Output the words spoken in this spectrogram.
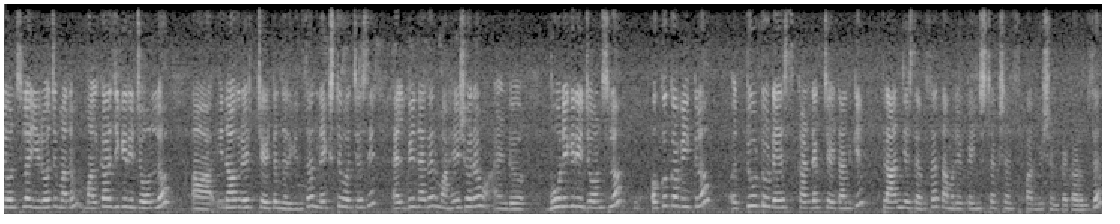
జోన్స్లో ఈరోజు మనం మల్కాజిగిరి జోన్లో ఇనాగ్రేట్ చేయడం జరిగింది సార్. నెక్స్ట్ వచ్చేసి ఎల్బీ నగర్ మహేశ్వరం అండ్ భువనగిరి జోన్స్లో ఒక్కొక్క వీక్లో టూ టూ డేస్ కండక్ట్ చేయడానికి ప్లాన్ చేశాం సార్. తమ యొక్క ఇన్స్ట్రక్షన్స్ పర్మిషన్ ప్రకారం sir.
